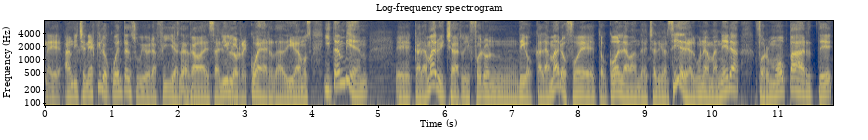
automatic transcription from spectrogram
eh, Andy Cherniaski lo cuenta en su biografía Claro. que acaba de salir, lo recuerda, digamos. Y también eh, Calamaro y Charlie fueron, digo, Calamaro fue, tocó en la banda de Charlie García y de alguna manera formó parte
